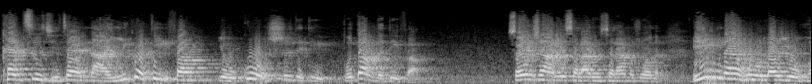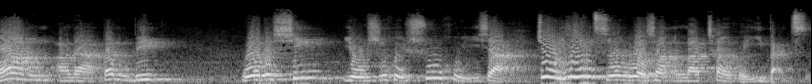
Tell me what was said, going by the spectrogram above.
看自己在哪一个地方有过失的地、不当的地方。所以，像阿里·斯拉特·斯拉姆说的：“应该乎来有阿门阿拉干兵，我的心有时会疏忽一下，就因此我向阿拉忏悔一百次。”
